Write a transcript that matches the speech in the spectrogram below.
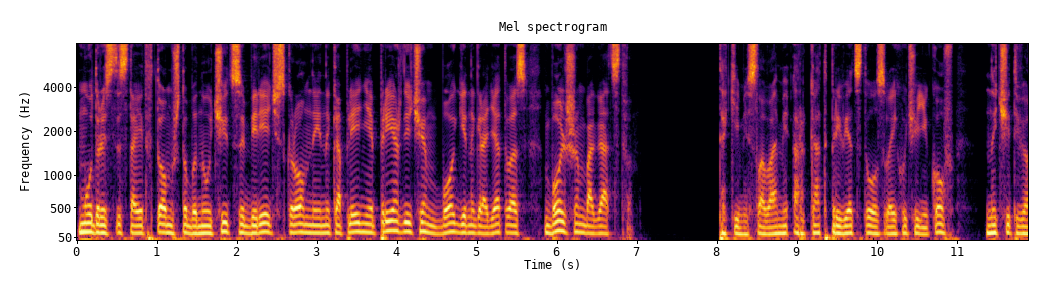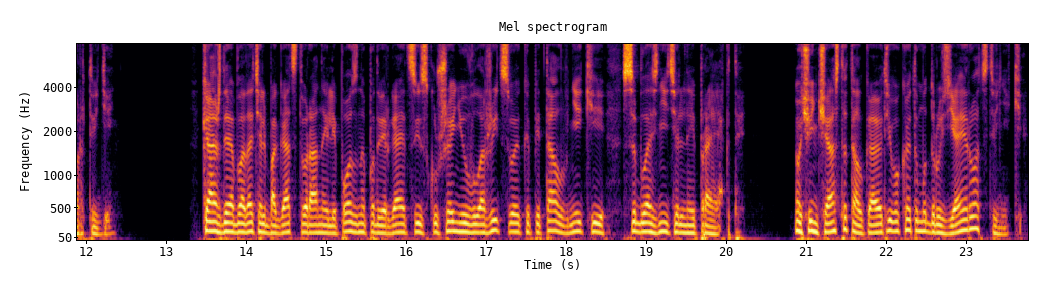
Мудрость состоит в том, чтобы научиться беречь скромные накопления, прежде чем боги наградят вас большим богатством. Такими словами Аркад приветствовал своих учеников на четвертый день. Каждый обладатель богатства рано или поздно подвергается искушению вложить свой капитал в некие соблазнительные проекты. Очень часто толкают его к этому друзья и родственники.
